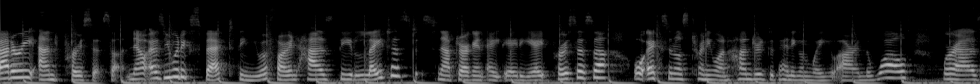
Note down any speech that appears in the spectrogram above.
battery and processor. Now, as you would expect, the newer phone has the latest Snapdragon 888 processor or Exynos 2100, depending on where you are in the world, whereas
